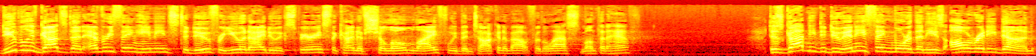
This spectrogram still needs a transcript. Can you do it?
Do you believe God's done everything He needs to do for you and I to experience the kind of shalom life we've been talking about for the last month and a half? Does God need to do anything more than He's already done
